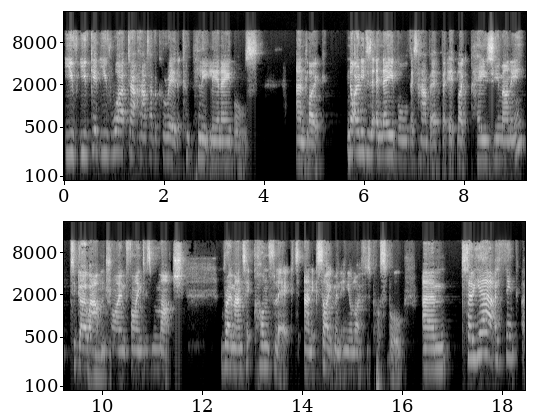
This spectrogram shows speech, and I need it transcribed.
you've you've give, you've worked out how to have a career that completely enables and like not only does it enable this habit but it like pays you money to go out and try and find as much romantic conflict and excitement in your life as possible. Um so yeah, I think uh,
